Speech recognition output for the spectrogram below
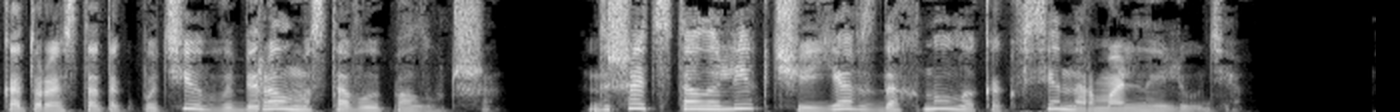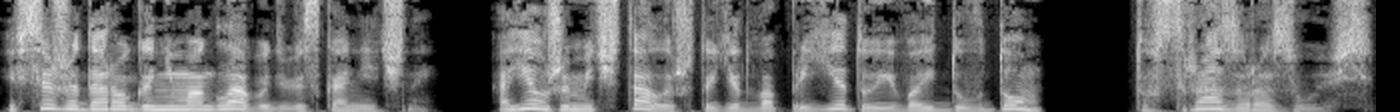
который остаток пути выбирал мостовую получше. Дышать стало легче, и я вздохнула, как все нормальные люди. И все же дорога не могла быть бесконечной, а я уже мечтала, что едва приеду и войду в дом, то сразу разуюсь,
